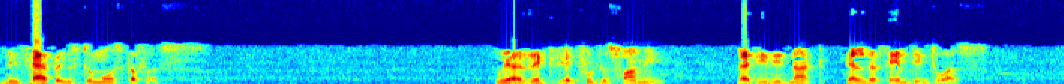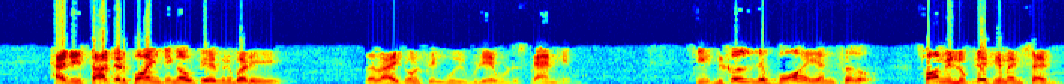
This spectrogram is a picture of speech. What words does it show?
This happens to most of us. We are grateful to Swami that he did not tell the same thing to us. Had he started pointing out to everybody, well, I don't think we would be able to stand him. He, because he's a boy, young fellow, Swami looked at him and said,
